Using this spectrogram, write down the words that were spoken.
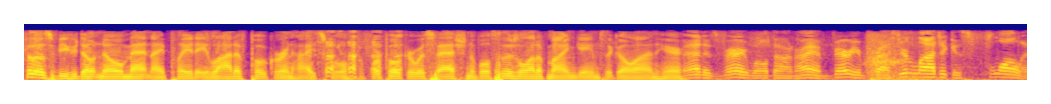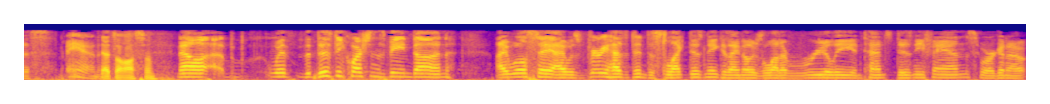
For those of you who don't know, Matt and I played a lot of poker in high school before poker was fashionable, so there's a lot of mind games that go on here. That is very well done. I am very impressed. Your logic is flawless. Man. That's awesome. Now, uh, with the Disney questions being done, I will say I was very hesitant to select Disney because I know there's a lot of really intense Disney fans who are going to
